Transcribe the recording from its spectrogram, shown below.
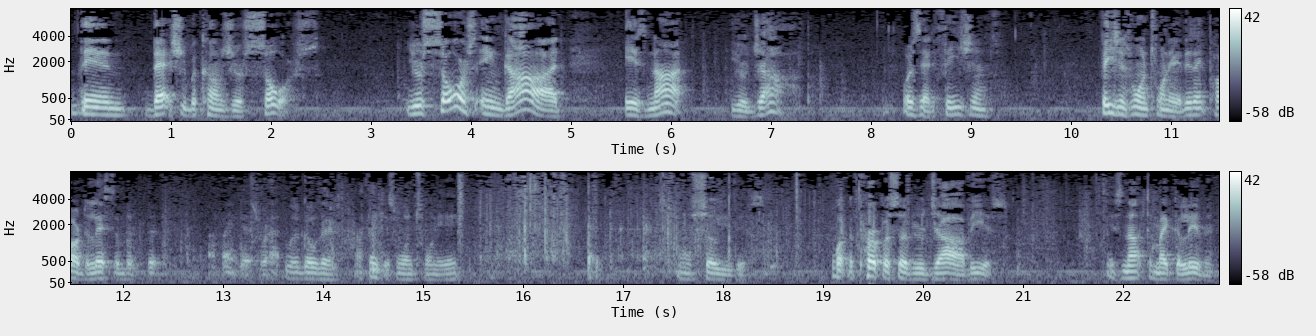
then that should becomes your source. Your source in God is not your job. What is that? Ephesians? Ephesians 128. This ain't part of the lesson, but, but I think that's right. We'll go there. I think it's 128. I'll show you this. What the purpose of your job is. It's not to make a living.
